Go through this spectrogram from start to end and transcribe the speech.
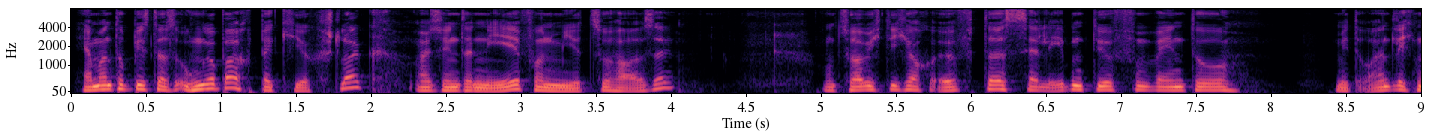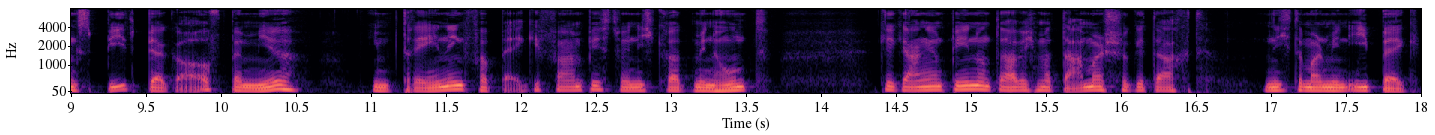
Hermann, du bist aus Ungerbach bei Kirchschlag, also in der Nähe von mir zu Hause. Und so habe ich dich auch öfters erleben dürfen, wenn du mit ordentlichem Speed bergauf bei mir im Training vorbeigefahren bist, wenn ich gerade mit dem Hund gegangen bin. Und da habe ich mir damals schon gedacht, nicht einmal mit dem E-Bike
